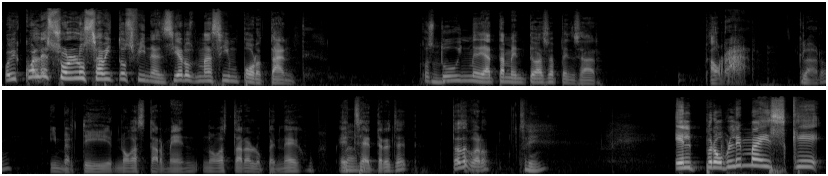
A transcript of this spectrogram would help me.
oye, ¿cuáles son los hábitos financieros más importantes? Pues tú inmediatamente vas a pensar, ahorrar, Claro. invertir, no gastar men, no gastar a lo pendejo, Claro. etcétera, etcétera. ¿Estás de acuerdo? Sí. El problema es que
